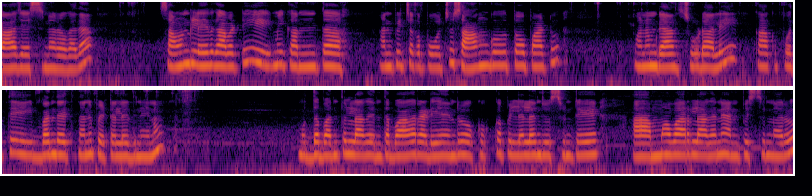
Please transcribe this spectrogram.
బాగా చేస్తున్నారో కదా. సౌండ్ లేదు కాబట్టి మీకు అంత అనిపించకపోవచ్చు. సాంగ్తో పాటు మనం డ్యాన్స్ చూడాలి. కాకపోతే ఇబ్బంది అవుతుందని పెట్టలేదు నేను. ముద్ద బంతుల్లాగా ఎంత బాగా రెడీ అయినరో ఒక్కొక్క పిల్లలను చూస్తుంటే ఆ అమ్మవారు లాగానే అనిపిస్తున్నారు.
